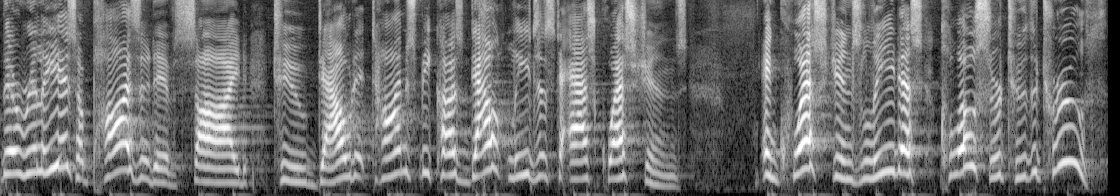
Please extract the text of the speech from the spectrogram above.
there really is a positive side to doubt at times because doubt leads us to ask questions. And questions lead us closer to the truth.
